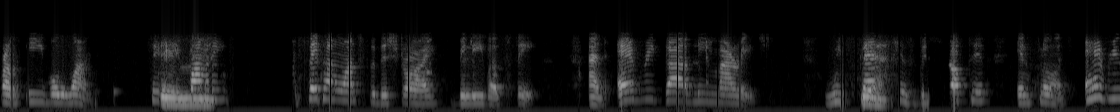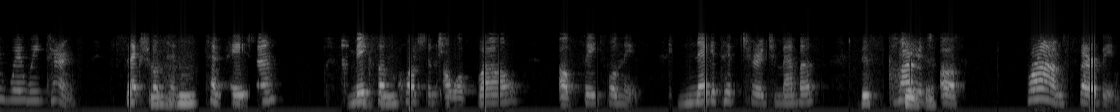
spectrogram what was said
from evil ones. See, Amen. family, Satan wants to destroy believers' faith and every godly marriage. We sense his destructive influence everywhere we turn. Sexual Mhm. temptation makes us question our vow of faithfulness. Negative church members discourage Jesus. us from serving.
